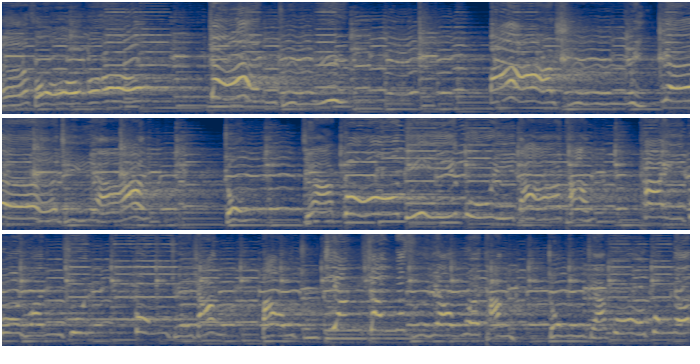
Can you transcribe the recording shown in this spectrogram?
得奉真主八十一将，众家各地归大唐，开国元勋封爵上，保住江山那死要我唐，众家国公那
